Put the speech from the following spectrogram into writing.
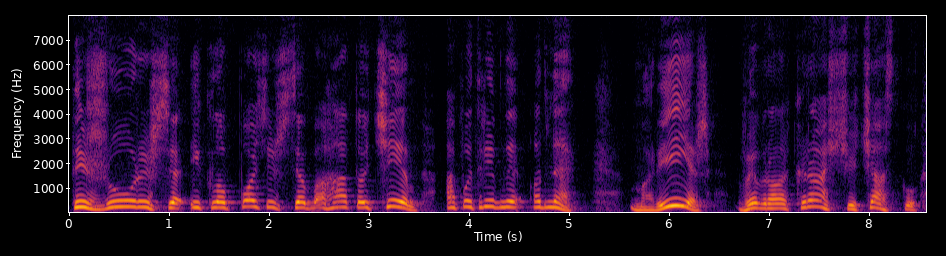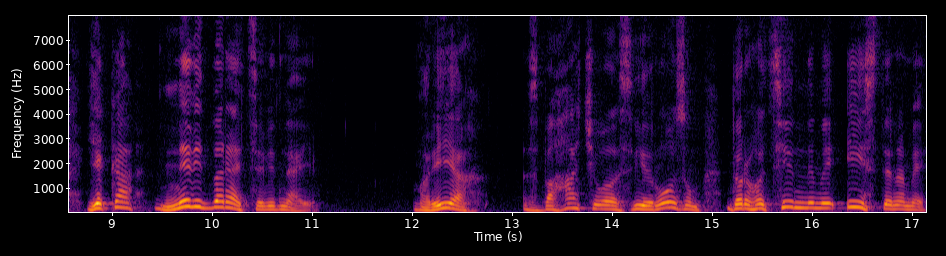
ти журишся і клопочешся багато чим, а потрібне одне. Марія ж вибрала кращу частку, яка не відбереться від неї. Марія збагачувала свій розум дорогоцінними істинами,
